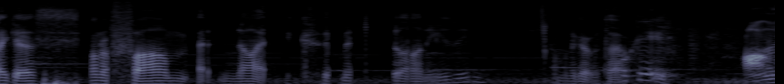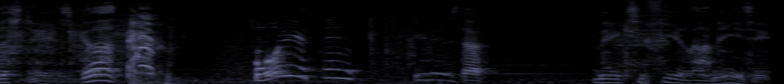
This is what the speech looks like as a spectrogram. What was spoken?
I guess on a farm at night it could make you feel uneasy. I'm gonna go with that. Okay, honesty is good. what do you think it is that makes you feel uneasy?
